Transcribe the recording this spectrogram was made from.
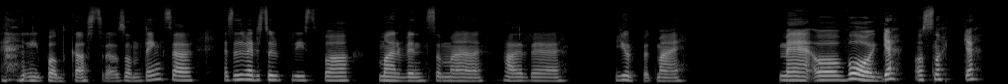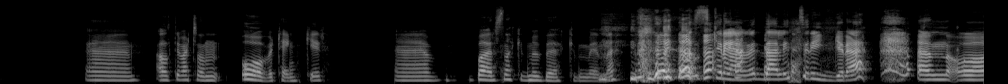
i podkaster og sånne ting. Så jeg setter veldig stor pris på Marvin, som er, har eh, hjulpet meg med å våge å snakke. Eh, alltid vært sånn overtenker. Eh, bare snakket med bøkene mine. Skrevet Det er litt tryggere enn å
